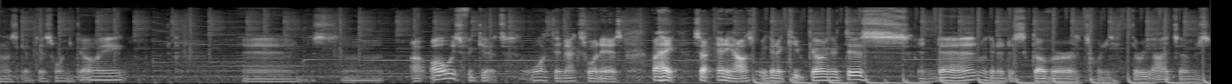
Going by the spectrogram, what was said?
Let's get this one going. And uh, I always forget what the next one is. But hey, so anyhow, we're gonna keep going with this, and then we're gonna discover 23 items.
